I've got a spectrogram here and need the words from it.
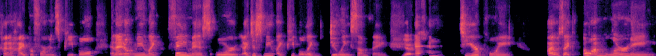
kind of high performance people. And I don't mean like famous or I just mean like people like doing something. Yes. And to your point, I was like, oh, I'm learning.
